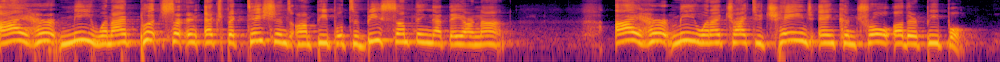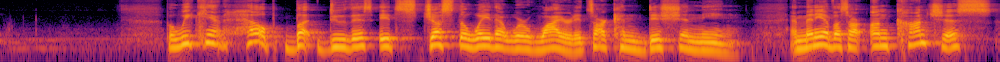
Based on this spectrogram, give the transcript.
I hurt me when I put certain expectations on people to be something that they are not. I hurt me when I try to change and control other people. But we can't help but do this. It's just the way that we're wired, it's our conditioning. And many of us are unconscious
